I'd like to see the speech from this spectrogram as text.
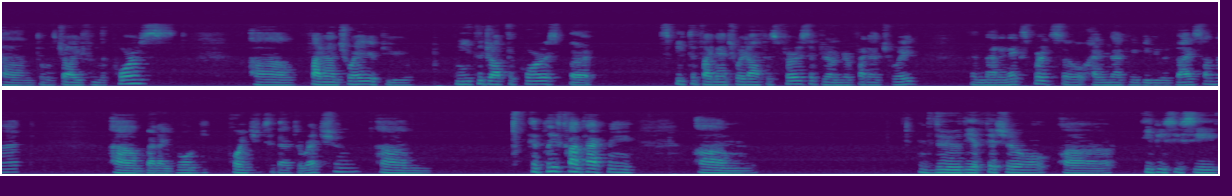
um, to withdraw you from the course. Uh, financial aid, if you need to drop the course, but speak to financial aid office first if you're under financial aid. I'm not an expert, so I'm not going to give you advice on that. Um, but I will point you to that direction. Um, and please contact me um, through the official uh, EPCC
